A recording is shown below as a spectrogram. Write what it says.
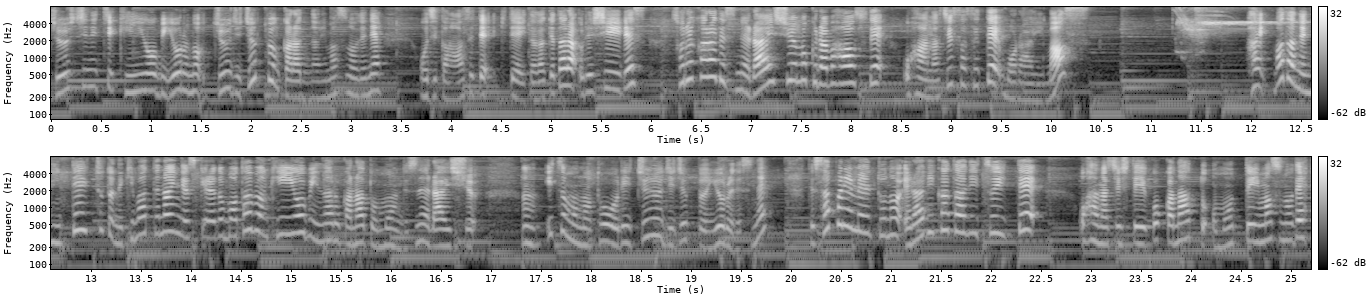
17日金曜日夜の10時10分からになりますのでねお時間合わせて来ていただけたら嬉しいです。それからですね来週もクラブハウスでお話しさせてもらいます。はいまだね日程ちょっとね決まってないんですけれども多分金曜日になるかなと思うんですね来週。うん、いつもの通り10時10分夜ですね。でサプリメントの選び方についてお話ししていこうかなと思っていますので、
